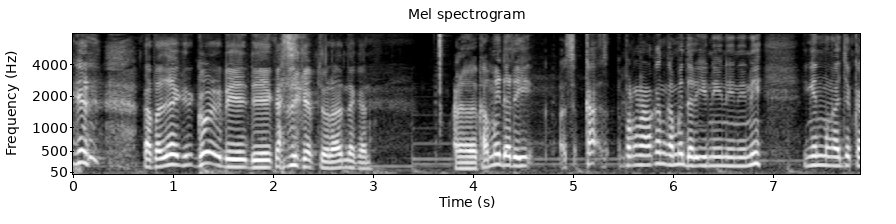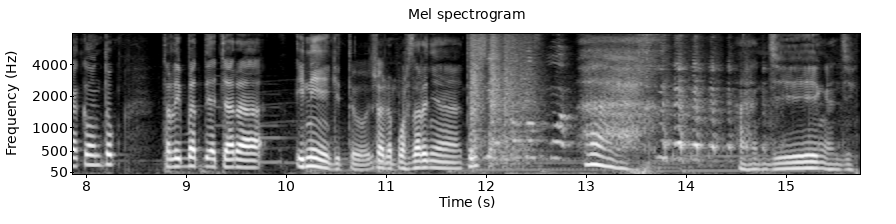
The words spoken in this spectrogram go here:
Katanya gue di dikasih capturean kan. Eh, kami dari Kak, perkenalkan kami dari ini ini ini ingin mengajak kakak untuk terlibat di acara ini gitu. Terus ada posternya. Terus anjing anjing.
